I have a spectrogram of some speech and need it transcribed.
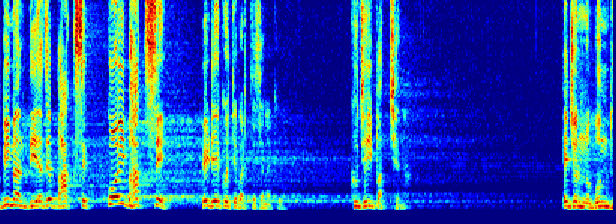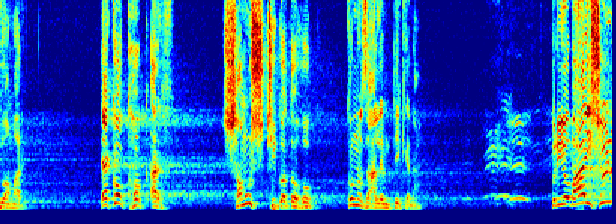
বিমান দিয়ে যে ভাগছে, কই ভাগছে, এটাই কইতে পারতেছে না কেউ। খুঁজেই পাচ্ছে না। এজন্য বন্ধু আমার, একক হোক আর সমষ্টিগত হোক, কোনো জালেম টিকে না। প্রিয় ভাই, শুইন,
